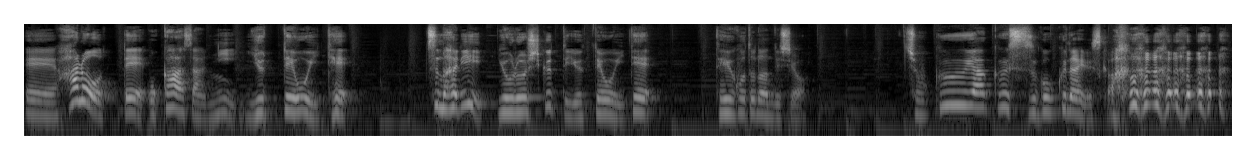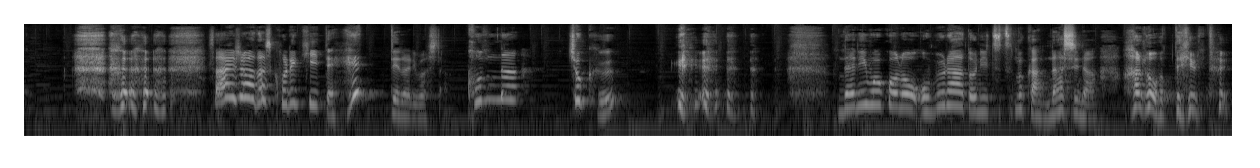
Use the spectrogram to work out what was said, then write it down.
えー、ハローってお母さんに言っておいて、つまりよろしくって言っておいてっていうことなんですよ。直訳すごくないですか？最初私これ聞いて、へってなりました。こんな直？何もこのオブラートに包む感なしな、ハローって言って。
